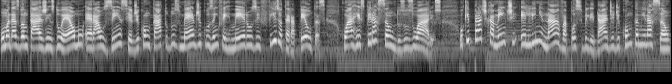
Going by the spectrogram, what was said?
Uma das vantagens do elmo era a ausência de contato dos médicos, enfermeiros e fisioterapeutas com a respiração dos usuários, o que praticamente eliminava a possibilidade de contaminação.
